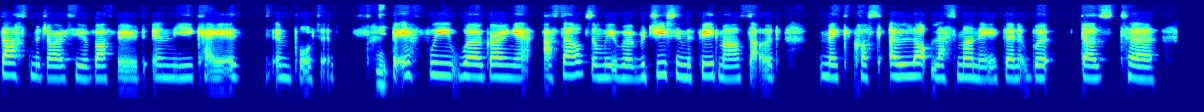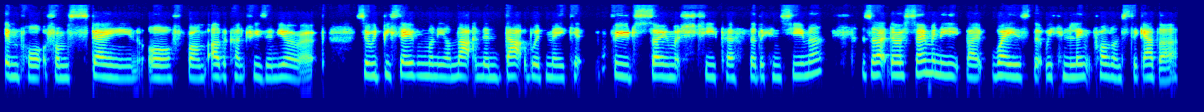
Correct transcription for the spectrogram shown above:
vast majority of our food in the UK is imported. But if we were growing it ourselves and we were reducing the food miles, that would make it cost a lot less money than it would does to import from Spain or from other countries in Europe. So we'd be saving money on that, and then that would make it food so much cheaper for the consumer. So like there are so many like ways that we can link problems together.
